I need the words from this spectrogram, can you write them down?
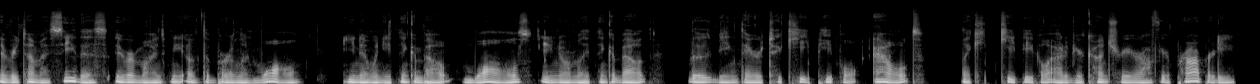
Every time I see this, it reminds me of the Berlin Wall. You know, when you think about walls, you normally think about those being there to keep people out, like keep people out of your country or off your property.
